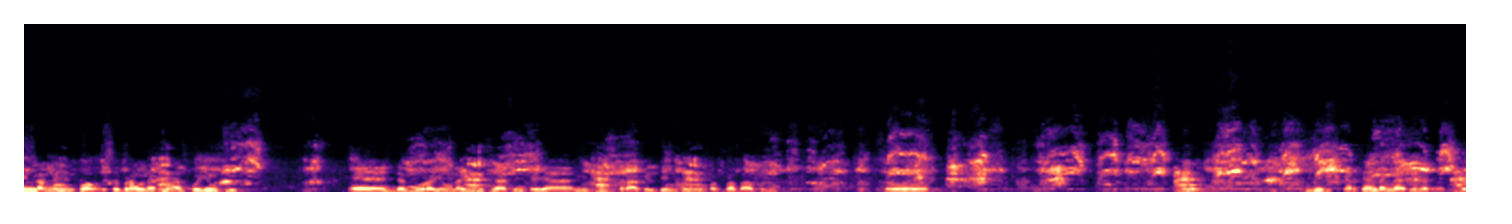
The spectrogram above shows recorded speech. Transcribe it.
Yun lang ngayon po, sobrang nagmahal po yung feed. And nagmura yung live weight natin kaya medyo struggle din po yung pagbababoy. So, dinidiskartahan lang natin ang gusto.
